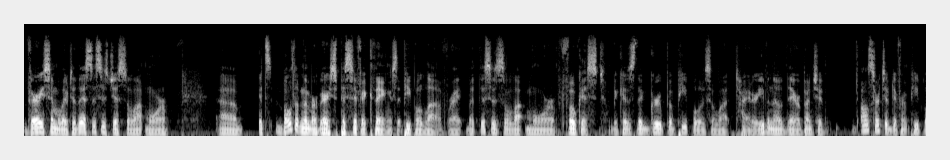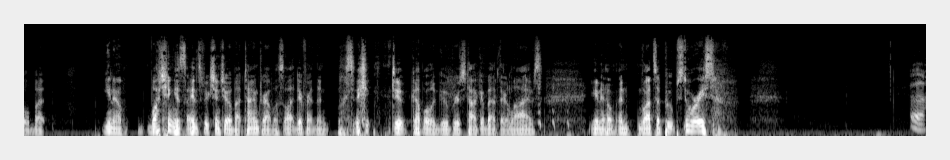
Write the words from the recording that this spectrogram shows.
very similar to this. This is just a lot more. Uh, it's both of them are very specific things that people love, right? But this is a lot more focused because the group of people is a lot tighter, even though they're a bunch of all sorts of different people, but you know, watching a science fiction show about time travel is a lot different than listening to a couple of goobers talk about their lives, you know, and lots of poop stories. Ugh.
